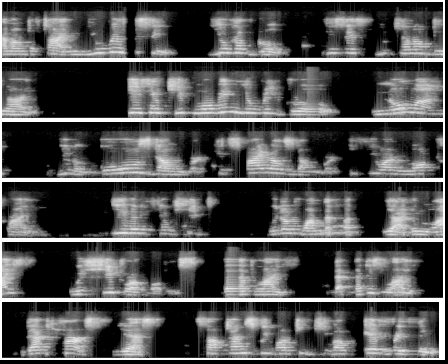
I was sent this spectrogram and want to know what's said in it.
amount of time, you will see you have grown. This is, you cannot deny. If you keep moving, you will grow. No one, you know, goes downward. It spirals downward if you are not trying. Even if you hit, we don't want that, but yeah, in life, we hit rock bottoms. That life, that, that is life. That hurts, yes. Sometimes we want to give up everything.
